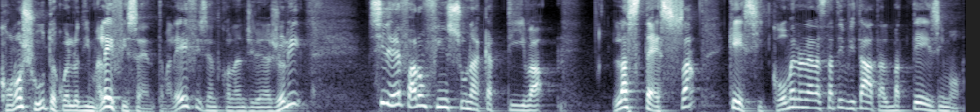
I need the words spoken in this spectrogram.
conosciuto è quello di Maleficent. Maleficent con Angelina Jolie. Si deve fare un film su una cattiva. La stessa che, siccome non era stata invitata al battesimo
